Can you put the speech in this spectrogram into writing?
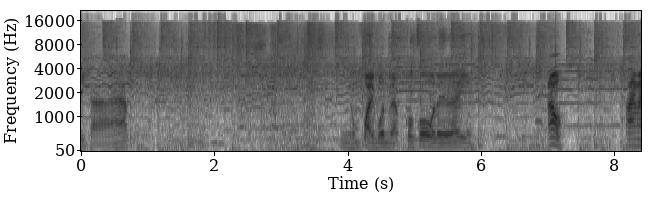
ดิครับนี่ผมปล่อยบนแบบโกโก้เลย เอ้า ตายไหม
